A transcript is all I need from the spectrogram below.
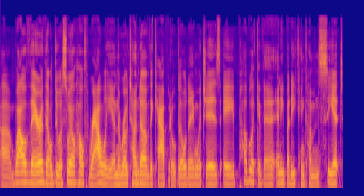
Um, while there, they'll do a soil health rally in the rotunda of the Capitol building, which is a public event. Anybody can come and see it.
